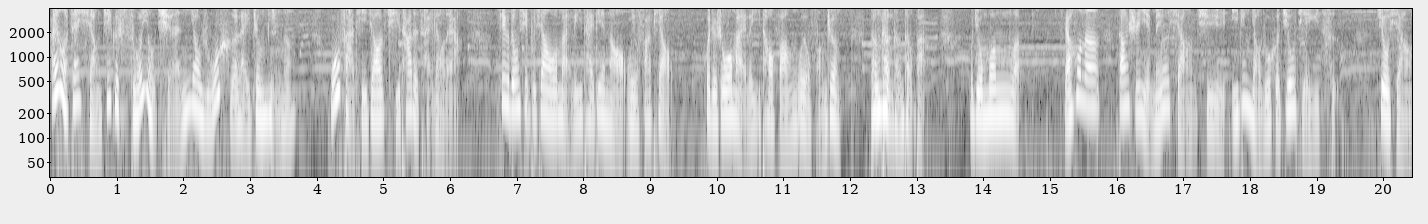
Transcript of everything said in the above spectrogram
哎，我在想，这个所有权要如何来证明呢？无法提交其他的材料了呀。这个东西不像我买了一台电脑，我有发票，或者说我买了一套房，我有房证，等等等等吧，我就懵了。然后呢，当时也没有想去一定要如何纠结于此，就想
